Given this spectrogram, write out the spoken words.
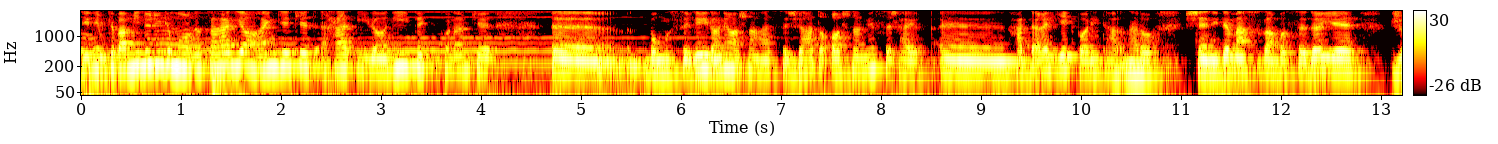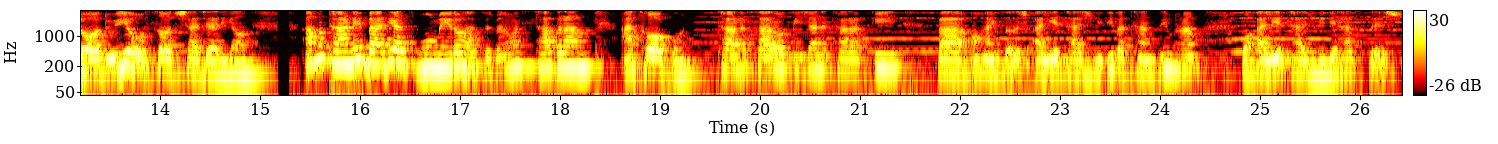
دیدیم که بعد می‌دونیم که مرغ سهر یه آهنگیه که هر ایرانی فکر می‌کنم که با موسیقی ایرانی آشنا هستش یا حتی آشنا نیستش حداقل یک بار این ترانه رو شنیده مخصوصا با صدای جادویی استاد شجریان. اما ترانه بعدی از هومیرا هستش به نام صبرم عطا کن. ترانه سرا بیژن ترقی و آهنگسازش علی تجویدی و تنظیم هم با علی تجویدی هستش.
